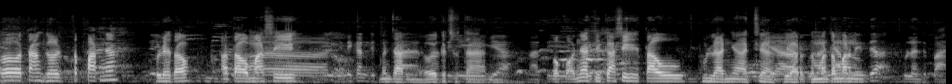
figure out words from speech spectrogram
eh, tanggal tepatnya boleh tahu atau masih Eh, ini kan kejutan. mencari? Oh, Nanti- kejutan. Iya, nanti pokoknya dikasih tahu bulannya aja Iya, biar teman-teman bulan depan.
